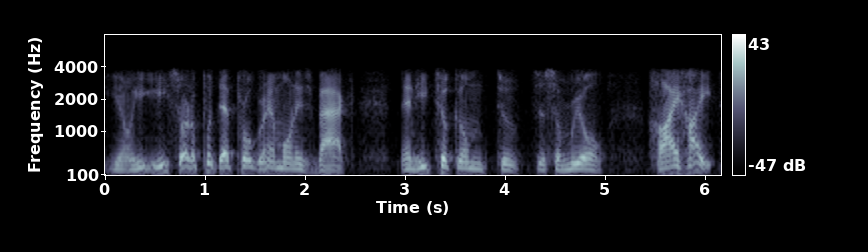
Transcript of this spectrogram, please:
You know, he he sort of put that program on his back, and he took them to to some real high heights,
